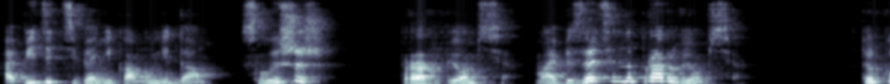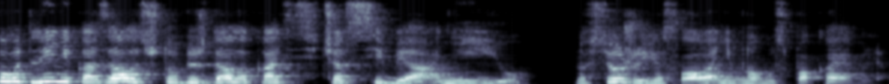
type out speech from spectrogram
Обидеть тебя никому не дам. Слышишь? Прорвемся. Мы обязательно прорвемся». Только вот Лине казалось, что убеждала Катя сейчас себя, а не ее. Но все же ее слова немного успокаивали.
